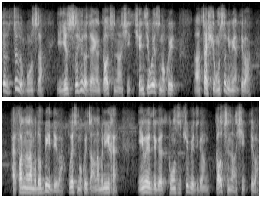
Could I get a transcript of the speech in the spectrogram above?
这这种公司啊已经失去了这样一个高成长性，前期为什么会啊在熊市里面，对吧？还翻了那么多倍，对吧？为什么会涨那么厉害？因为这个公司具备这个高成长性，对吧？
